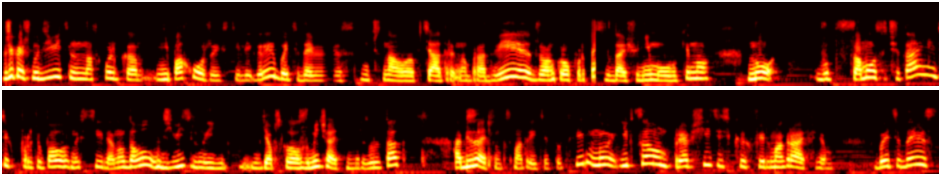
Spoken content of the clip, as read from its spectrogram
Вообще, конечно, удивительно, насколько не похожи их стиль игры. Бетти Дэвис начинала в театре на Бродвее, Джоан Крофорд — звезда еще немого кино. Но вот само сочетание этих противоположных стилей, оно дало удивительный, я бы сказала, замечательный результат. Обязательно посмотрите этот фильм. Ну и в целом приобщитесь к их фильмографиям. Бетти Дэвис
